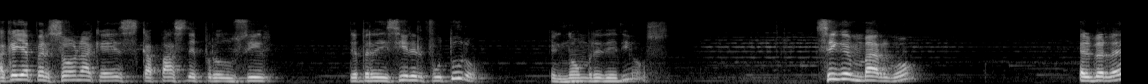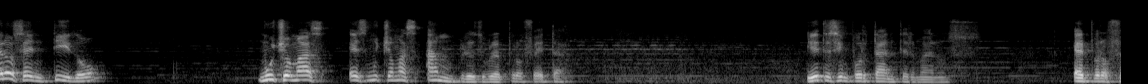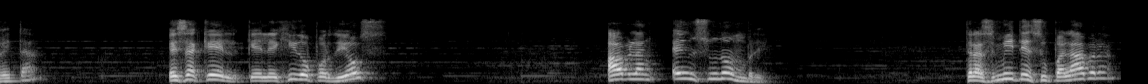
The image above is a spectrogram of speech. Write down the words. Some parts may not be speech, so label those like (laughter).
aquella persona que es capaz de producir, de predecir el futuro en nombre de Dios. Sin embargo, el verdadero sentido mucho más es mucho más amplio sobre el profeta. Y esto es importante, hermanos. El profeta es aquel que elegido por Dios hablan en su nombre, transmiten su palabra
